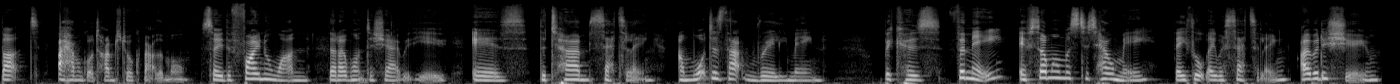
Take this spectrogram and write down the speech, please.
But I haven't got time to talk about them all. So, the final one that I want to share with you is the term settling. And what does that really mean? Because for me, if someone was to tell me they thought they were settling, I would assume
